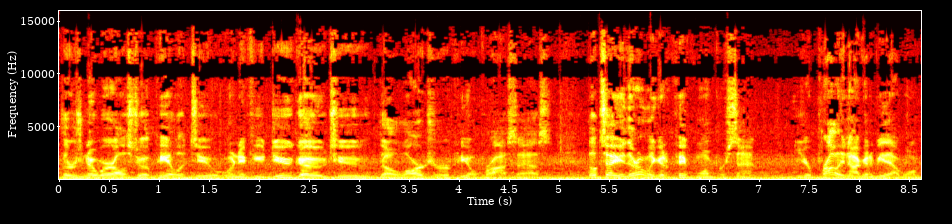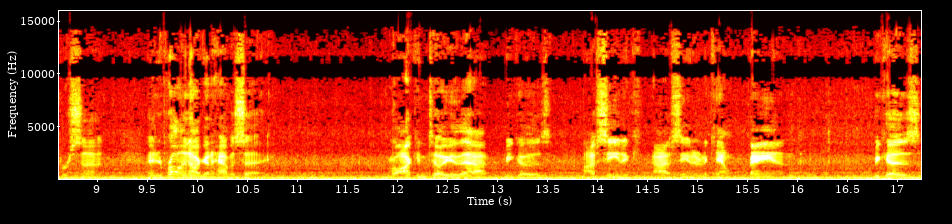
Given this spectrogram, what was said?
there's nowhere else to appeal it to. When if you do go to the larger appeal process, they'll tell you they're only going to pick 1%. You're probably not going to be that 1%, and you're probably not going to have a say. Well, I can tell you that because I've seen a, I've seen an account banned because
